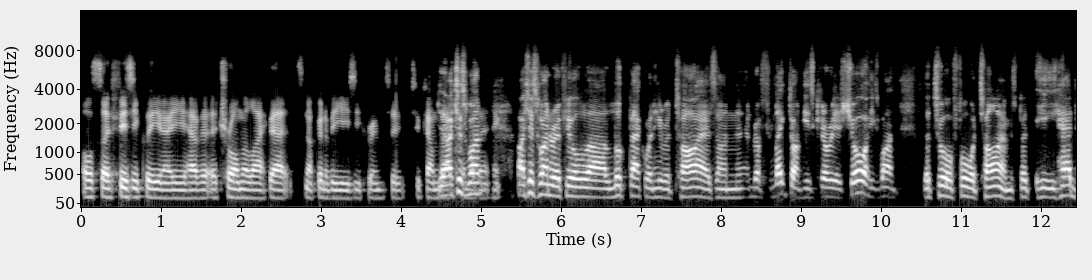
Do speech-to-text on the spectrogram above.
also physically, you know, you have a, a, trauma like that, it's not going to be easy for him to to come yeah, back. I just want, I, I, just wonder if he'll uh, look back when he retires on and reflect on his career. Sure, he's won the tour four times, but he had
